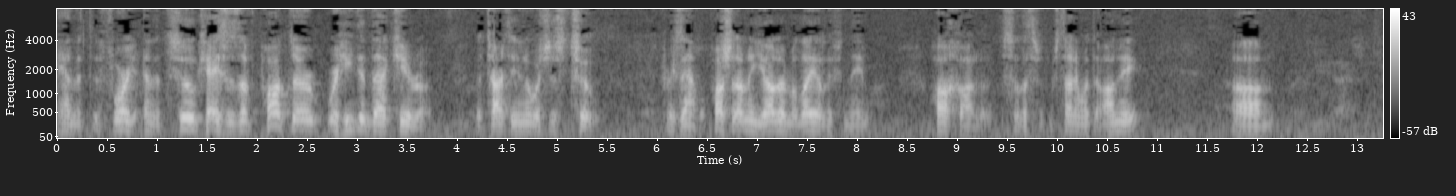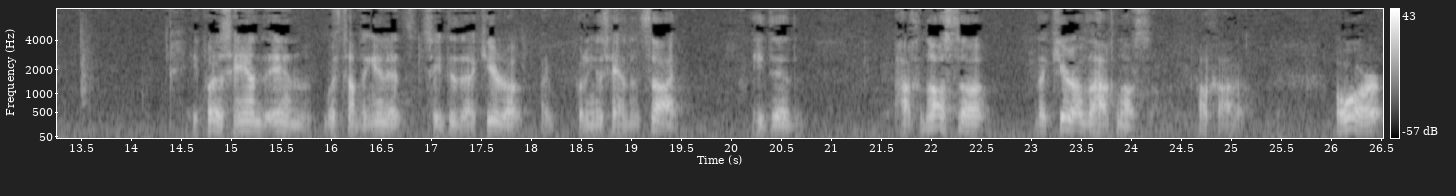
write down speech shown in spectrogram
and the four and the two cases of potter where he did the akira, the tartina which is two. For example, pasha ani yoda malaya lifnim hachad. So starting with the ani. Um, he put his hand in with something in it, so he did the akira by putting his hand inside. He did hachnosa, the akira of the hachnosa, hachara. Or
